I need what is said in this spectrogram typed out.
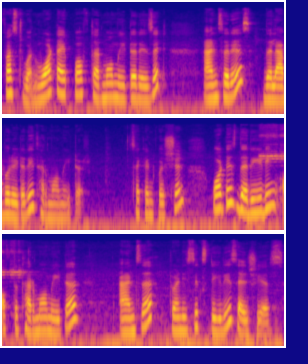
First one, what type of thermometer is it? Answer is the laboratory thermometer. Second question, what is the reading of the thermometer? Answer 26 degrees Celsius.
